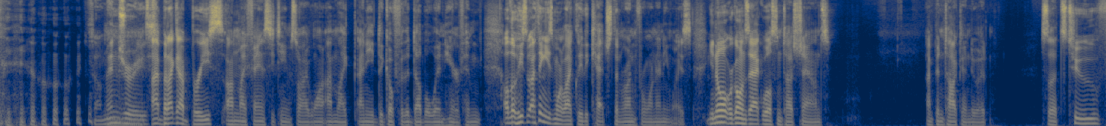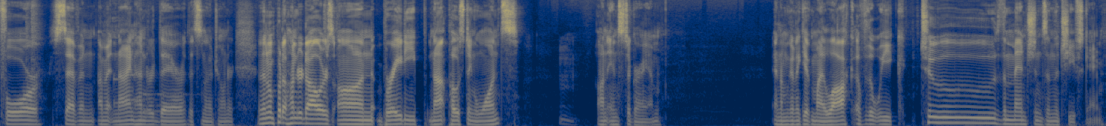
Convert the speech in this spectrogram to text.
Some injuries. I, but I got Breece on my fantasy team, so I want. I'm like, I need to go for the double win here of him. Although he's, I think he's more likely to catch than run for one, anyways. You know what? We're going Zach Wilson touchdowns. I've been talked into it. So that's two, four, seven. I'm at 900 there. That's another 200. And then gonna put $100 on Brady not posting once on Instagram. And I'm gonna give my lock of the week to the mentions in the Chiefs game.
